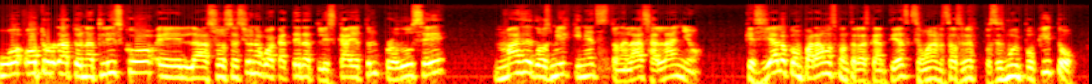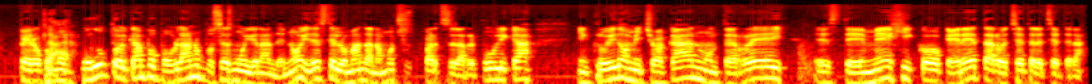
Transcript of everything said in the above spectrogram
otro dato, en Atlisco, eh, la Asociación Aguacatera Atliscayotl produce más de 2.500 toneladas al año, que si ya lo comparamos contra las cantidades que se mueven en Estados Unidos, pues es muy poquito pero como producto del campo poblano, pues es muy grande, ¿no? Y de este lo mandan a muchas partes de la República, incluido Michoacán, Monterrey, este, México, Querétaro, etcétera, etcétera.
